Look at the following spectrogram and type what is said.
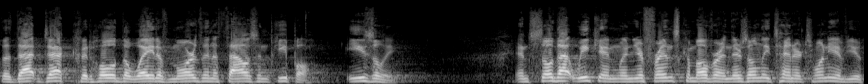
that that deck could hold the weight of more than a thousand people easily. And so that weekend, when your friends come over and there's only 10 or 20 of you,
